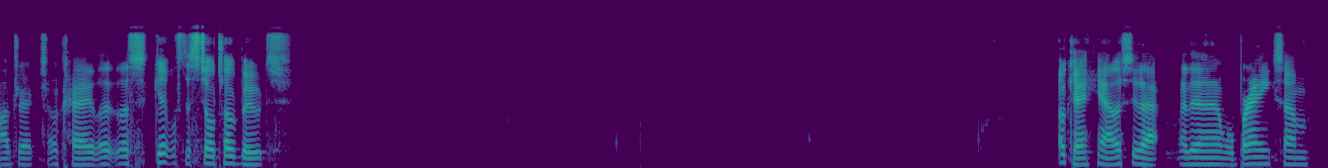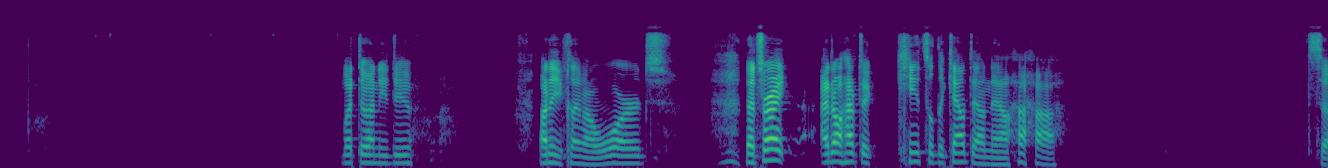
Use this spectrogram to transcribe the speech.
Object. Okay, let, let's get with the steel toe boots. Okay, yeah, let's do that. And then we'll bring some. What do I need to do? I need to claim my rewards. That's right. I don't have to cancel the countdown now. Haha. so.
